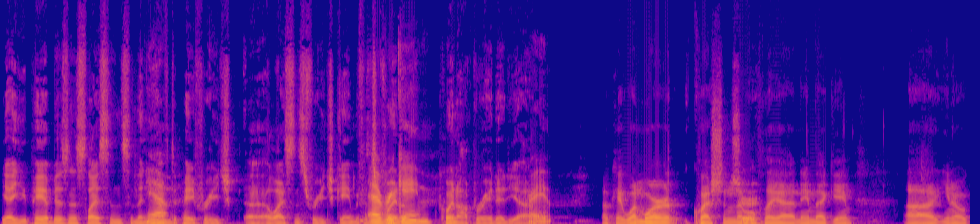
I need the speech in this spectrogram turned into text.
Yeah, you pay a business license, and then you have to pay for each uh, a license for each game if it's Every coin, game. coin operated. Yeah, Right. Okay, one more question, then we'll play uh, name that game. Uh, you know,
